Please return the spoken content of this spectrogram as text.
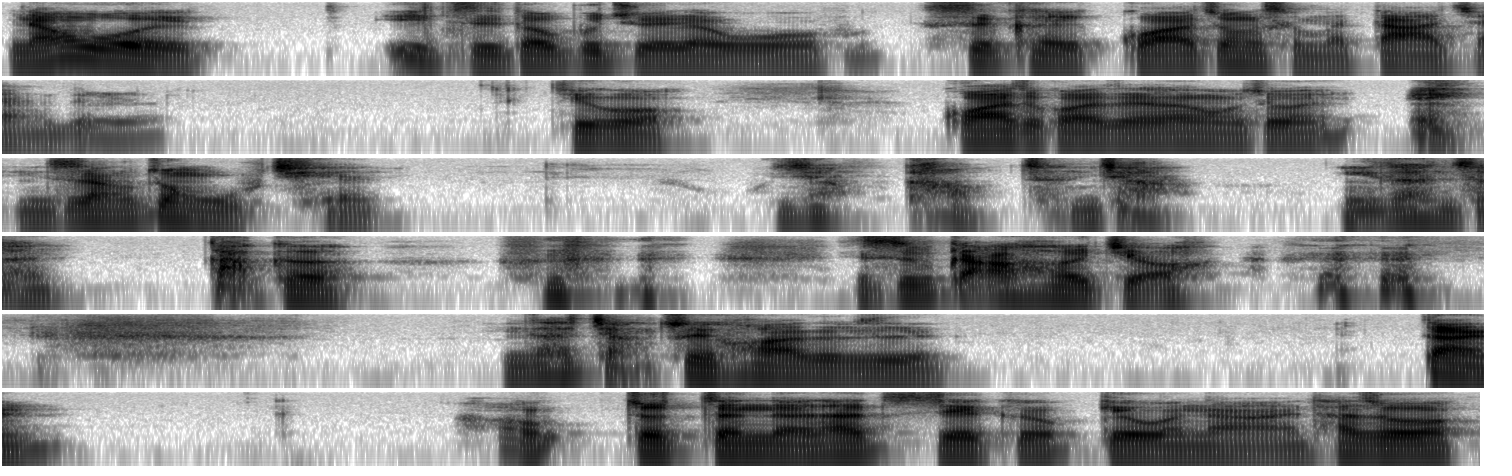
然后我一直都不觉得我是可以刮中什么大奖的人。结果刮着刮着跟我说：“哎，你这张中五千。”我想靠真假？你认真，大哥，呵 呵你是不是刚刚喝酒？你在讲醉话是不是？但好，就真的，他直接给给我拿。他说，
